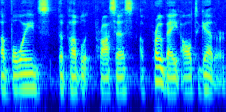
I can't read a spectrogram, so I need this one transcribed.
avoids the public process of probate altogether.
